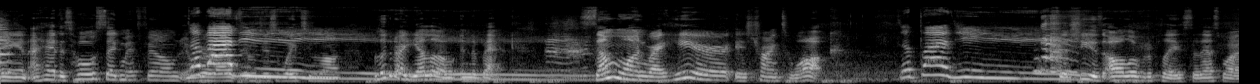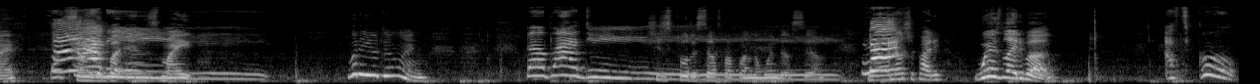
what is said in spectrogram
And I had this whole segment filmed and The realized it was just way too long. But look at our yellow in the back. Someone right here is trying to walk. The body. So she is all over the place. So that's why. Some of the buttons might- What are you doing? The. She just pulled herself up on the windowsill. No, no chapati. Where's Ladybug? At school.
